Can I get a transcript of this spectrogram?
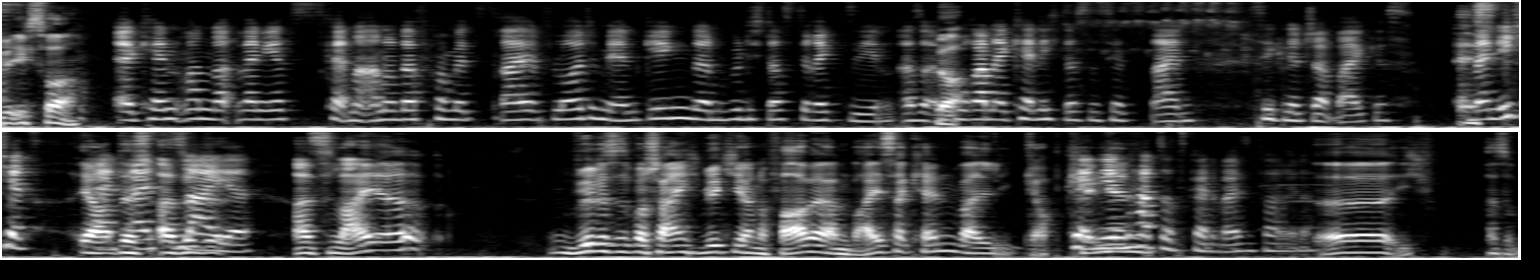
wie ich's war. erkennt man, da, wenn jetzt, keine Ahnung, da kommen jetzt drei Leute mir entgegen, dann würde ich das direkt sehen. Also Ja. woran erkenne ich, dass es jetzt dein Signature-Bike ist? Es- wenn ich jetzt Ja, als, das- als also- Laie. Als Laie würdest es wahrscheinlich wirklich an der Farbe, an Weiß erkennen, weil ich glaube, Canyon hat sonst keine weißen Fahrräder. Äh, ich, also,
